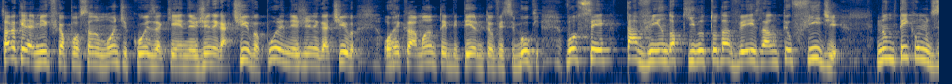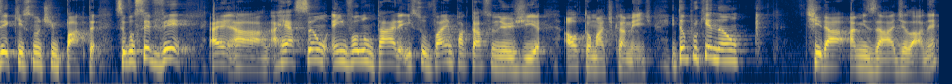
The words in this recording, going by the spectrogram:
Sabe aquele amigo que fica postando um monte de coisa que é energia negativa, pura energia negativa, ou reclamando o tempo inteiro no teu Facebook? Você tá vendo aquilo toda vez lá no teu feed. Não tem como dizer que isso não te impacta. Se você vê, a, a, a reação é involuntária, isso vai impactar a sua energia automaticamente. Então por que não tirar a amizade lá, né?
